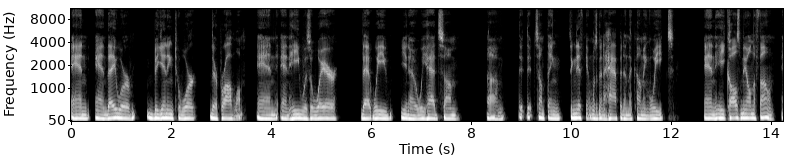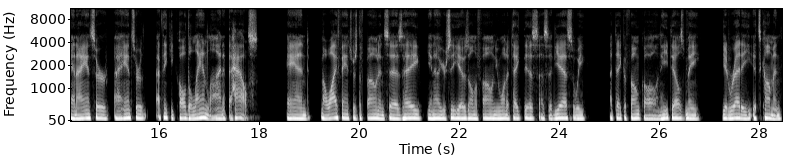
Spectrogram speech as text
and and they were beginning to work their problem, and and he was aware that we, you know, we had some um, that, that something significant was going to happen in the coming weeks. And he calls me on the phone, and I answer. I answer. I think he called the landline at the house, and my wife answers the phone and says, "Hey, you know, your CEO's on the phone. You want to take this?" I said, "Yes." So we, I take a phone call, and he tells me, "Get ready, it's coming."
